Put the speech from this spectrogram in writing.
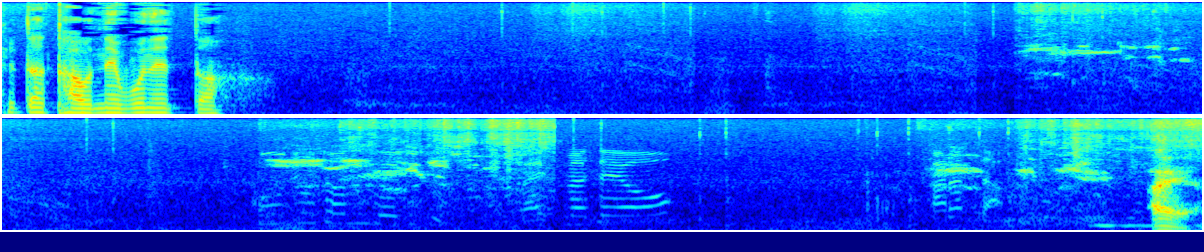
됐다, 다 내보냈다. 아야.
